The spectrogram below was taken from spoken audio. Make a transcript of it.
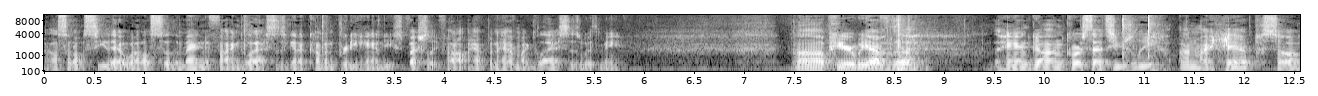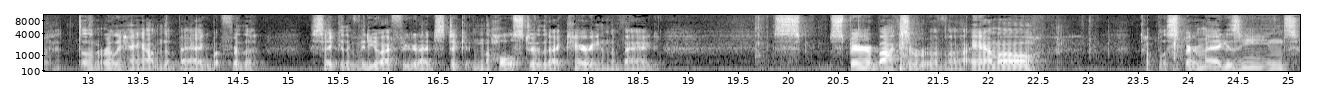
I also don't see that well so the magnifying glass is gonna come in pretty handy especially if I don't happen to have my glasses with me. Up here we have the the handgun. Of course that's usually on my hip so it doesn't really hang out in the bag but for the sake of the video I figured I'd stick it in the holster that I carry in the bag. Spare box of, of uh, ammo a couple of spare magazines.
